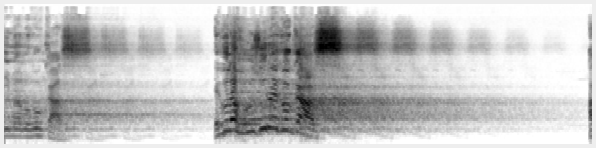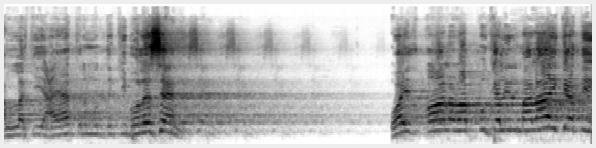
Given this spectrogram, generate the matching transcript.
ইমাম গো কাজ। এগুলা হুজুরে গো কাজ। আল্লাহ কি আয়াতের মধ্যে কি বলেছেন? মালাইকাতি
